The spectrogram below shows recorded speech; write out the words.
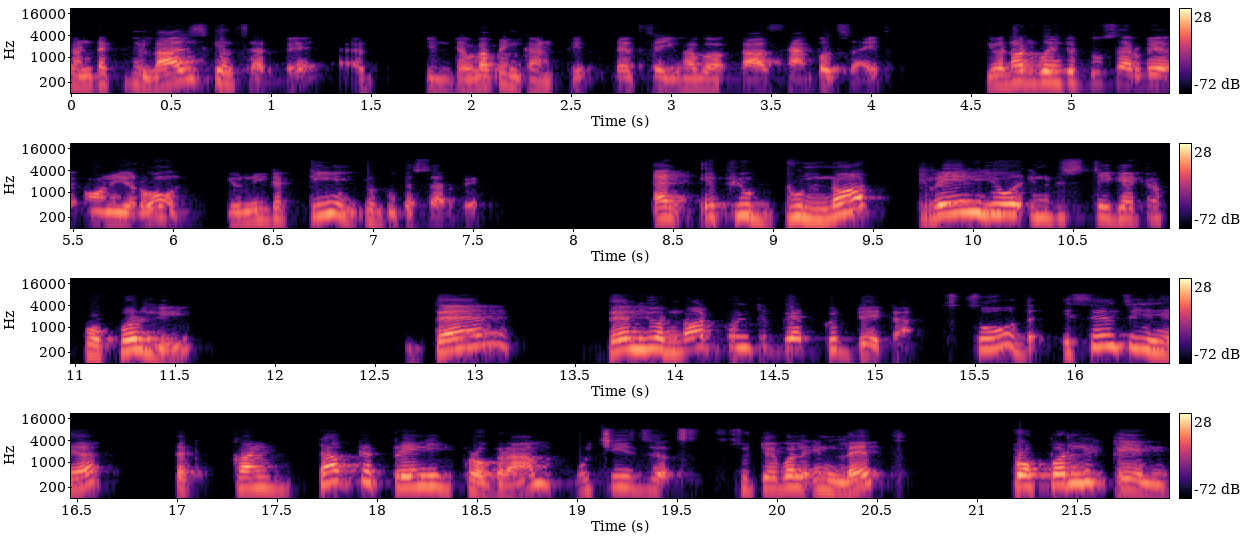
conducting large scale survey uh, in developing countries let's say you have a large sample size you're not going to do survey on your own. You need a team to do the survey. And if you do not train your investigator properly then then you're not going to get good data. So the essence here that conduct a training program which is suitable in length properly train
